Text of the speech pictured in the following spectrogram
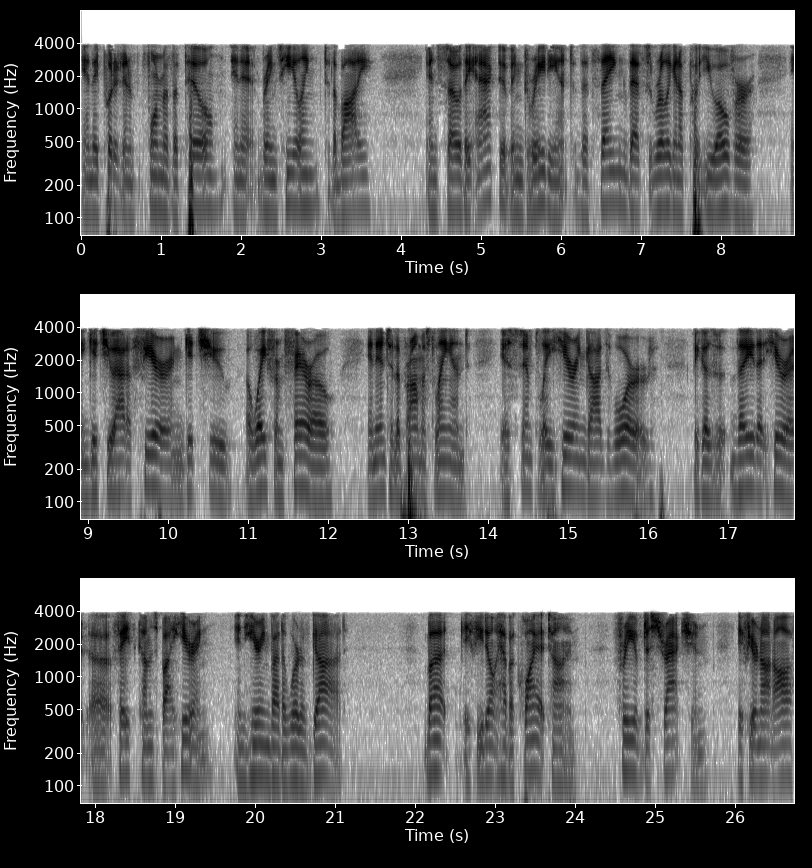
and they put it in a form of a pill and it brings healing to the body. And so the active ingredient, the thing that's really going to put you over and get you out of fear and get you away from Pharaoh and into the promised land is simply hearing God's word because they that hear it, uh, faith comes by hearing and hearing by the word of God. But if you don't have a quiet time, free of distraction, if you're not off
